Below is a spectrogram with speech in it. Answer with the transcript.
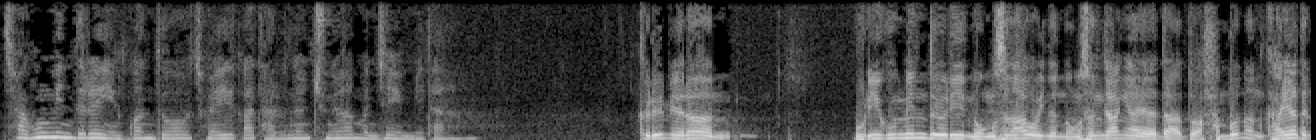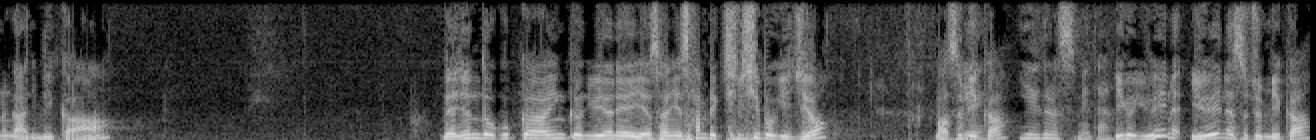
자국민들의 인권도 저희가 다루는 중요한 문제입니다. 그러면은 우리 국민들이 농성하고 있는 농성장에다도 한 번은 가야 되는 거 아닙니까? 내년도 국가인권위원회 예산이 370억이죠? 맞습니까? 예, 예, 그렇습니다. 이거 유엔, 유엔에서 줍니까?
